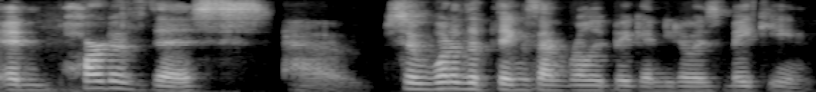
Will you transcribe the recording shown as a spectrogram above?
and part of this, uh, so one of the things I'm really big in, you know, is making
